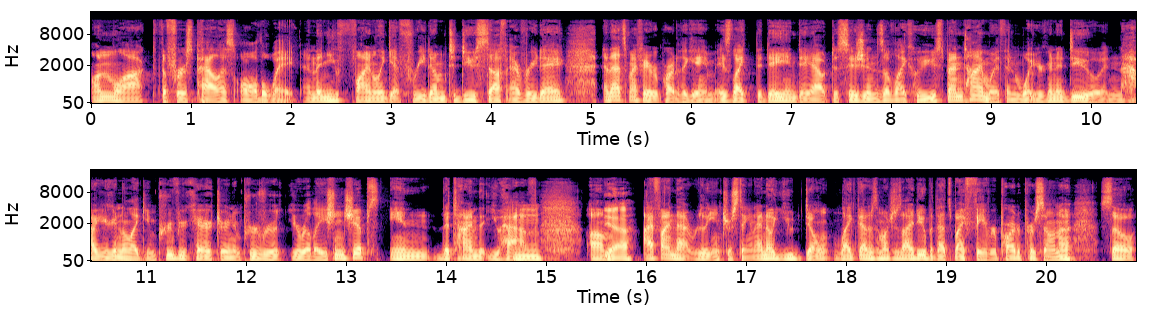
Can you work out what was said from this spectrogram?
unlocked the first palace all the way. And then you finally get freedom to do stuff every day. And that's my favorite part of the game is like the day in day out decisions of like who you spend time with and what you're going to do and how you're going to like improve your character and improve your, your, relationships in the time that you have. Mm, um, yeah. I find that really interesting. And I know you don't like that as much as I do, but that's my favorite part of Persona. So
